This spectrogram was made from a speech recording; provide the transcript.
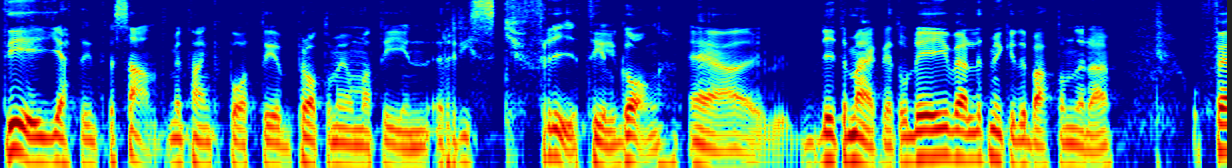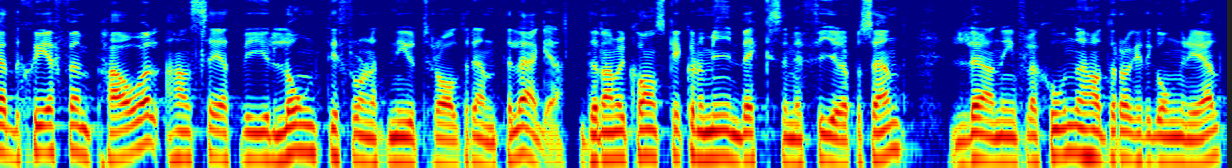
Det är jätteintressant med tanke på att det pratar man om att det är en riskfri tillgång. Eh, lite märkligt. Och det är ju väldigt mycket debatt om det där. Och Fed-chefen Powell han säger att vi är långt ifrån ett neutralt ränteläge. Den amerikanska ekonomin växer med 4% löneinflationen har dragit igång rejält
